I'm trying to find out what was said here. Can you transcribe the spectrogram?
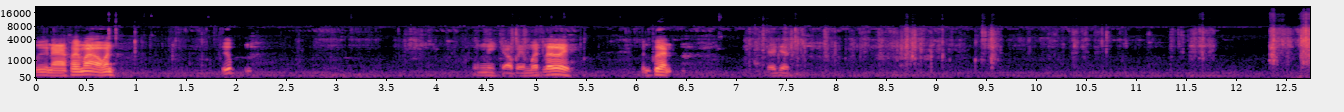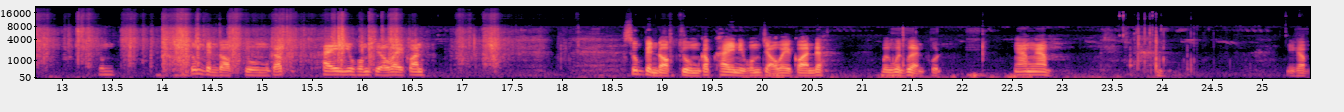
มือหนาค่อยมาเอามันอึ๊บ ตรงนี้จะเอาไปหมดเลย เพื่อนๆ เดี๋ยวเดี๋ยวซุ่มซุ่มเป็นดอกจูมครับใครอยู่ผมจะเอาไว้ก่อน ซุ่มเป็นดอกจูมกับใครนี่ผมจะเอาไว้ก่อนเด้อเบิ่งเพื่อนๆพุ่นงามงามนี่ครับ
